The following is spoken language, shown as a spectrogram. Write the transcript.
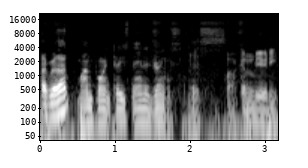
Happy with that? 1.2 standard drinks. Yes. Fucking beauty.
